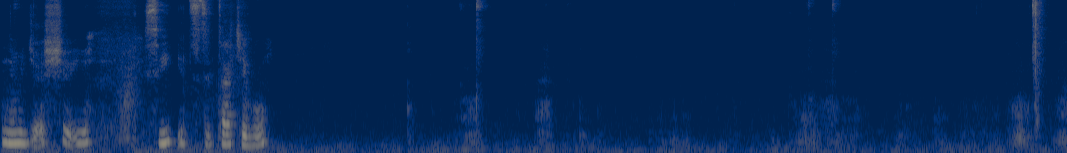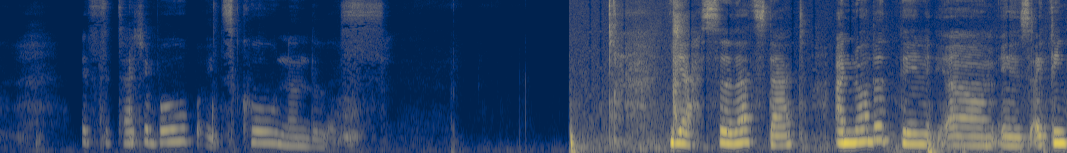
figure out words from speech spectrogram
let me just show you. See it's detachable it's detachable but it's cool nonetheless. Yeah so that's that. Another thing um, is i think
